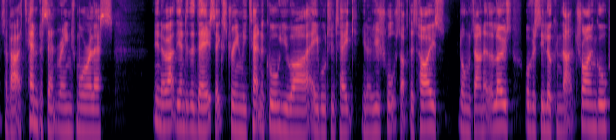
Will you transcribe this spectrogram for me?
It's about a 10% range, more or less. You know, at the end of the day, it's extremely technical. You are able to take, you know, your shorts up the highs, longs down at the lows. Obviously, looking at that triangle,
